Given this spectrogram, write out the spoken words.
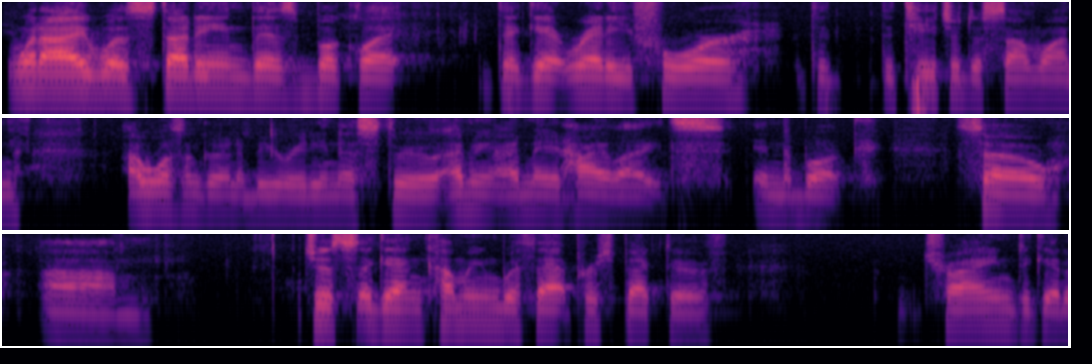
when I was studying this booklet to get ready for to, to teach it to someone, I wasn't going to be reading this through. I mean, I made highlights in the book. So, um, just again, coming with that perspective trying to get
